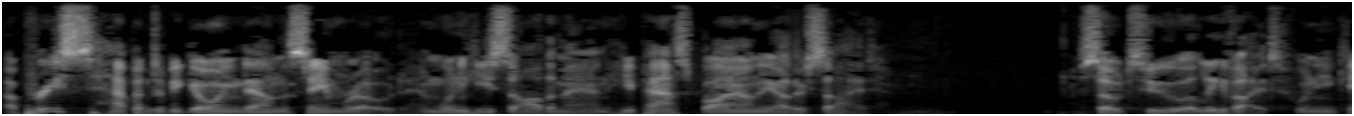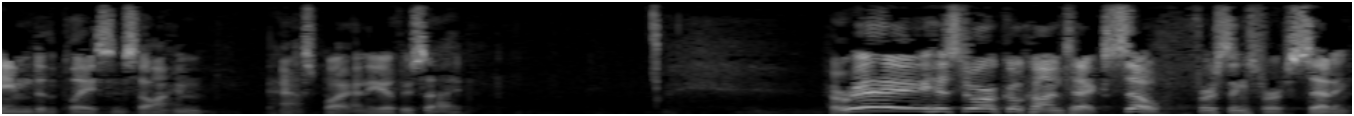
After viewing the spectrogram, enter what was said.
A priest happened to be going down the same road, and when he saw the man, he passed by on the other side. So too, a Levite, when he came to the place and saw him, passed by on the other side. Hooray, historical context. So, first things first, setting.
